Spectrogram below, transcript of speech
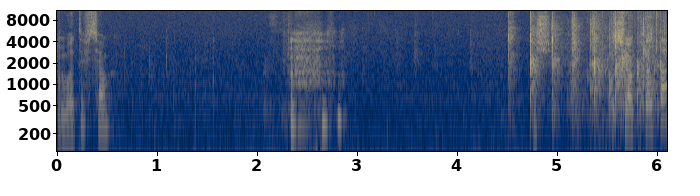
Вот и все. Еще, еще кто-то?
